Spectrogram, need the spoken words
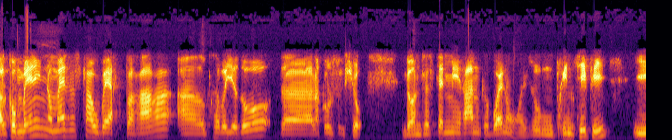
El conveni només està obert per ara al treballador de la construcció. Doncs estem mirant que, bueno, és un principi i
